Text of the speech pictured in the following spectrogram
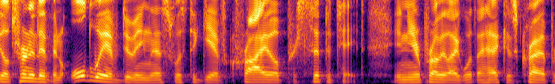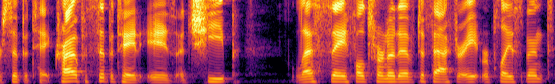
The alternative, an old way of doing this, was to give cryoprecipitate. And you're probably like, what the heck is cryoprecipitate? Cryoprecipitate is a cheap, less safe alternative to factor VIII replacement,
